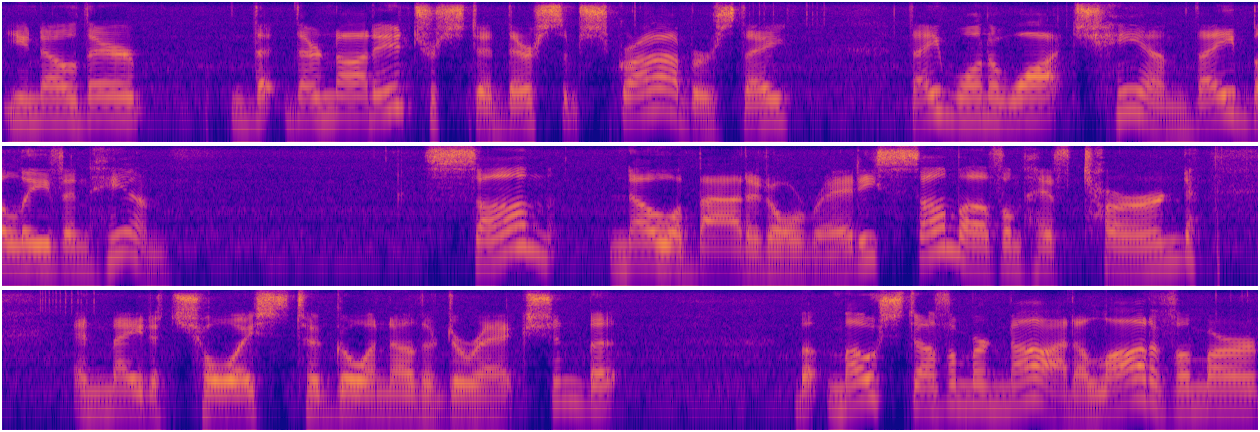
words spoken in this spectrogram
you know, they're they're not interested. They're subscribers. They they want to watch him. They believe in him. Some know about it already. Some of them have turned and made a choice to go another direction, but but most of them are not. A lot of them are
